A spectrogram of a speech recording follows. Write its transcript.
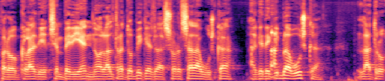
Però, clar, sempre dient, no, l'altre tòpic és la sort s'ha de buscar. Aquest equip ah. la busca. L'ha tro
